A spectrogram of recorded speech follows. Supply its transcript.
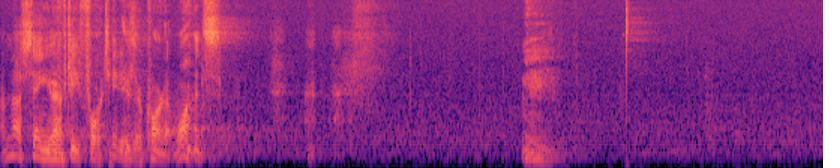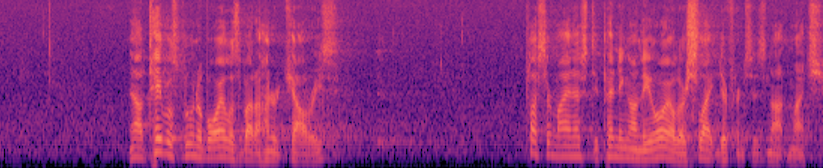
I'm not saying you have to eat 14 ears of corn at once. now, a tablespoon of oil is about 100 calories. Plus or minus, depending on the oil, or slight differences, not much.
